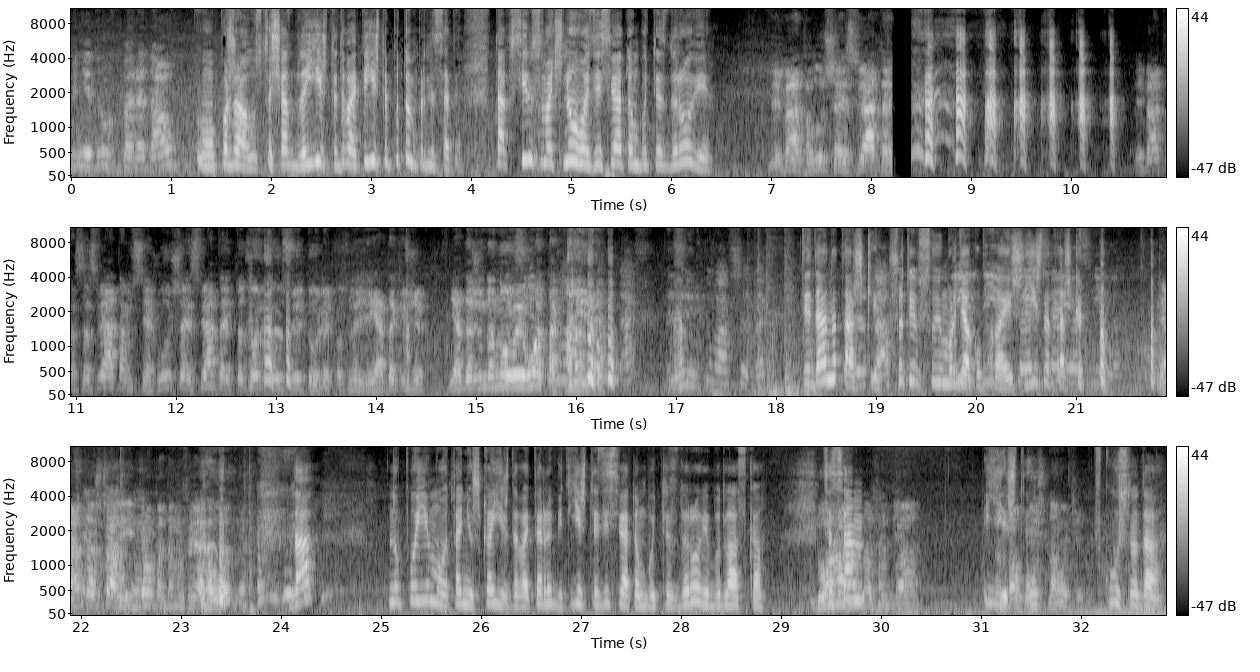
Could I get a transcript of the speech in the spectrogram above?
Мені друг передав. О, пожалуйста, зараз буде їжте, давайте їжте, потім принесете. Так, всім смачного, зі святом будьте здорові. Ребята, лучшее свято... Ребята, со святом всех. Лучшее свято это только у Светули. Посмотрите, я так еще... Я даже на Новый год так не ел. Так? Ти слідкував, що так. Ти да, Наташки? Так. Що ти в свою мордяку Ні, ні, пхаєш? це Їж, все Наташка? я з'їла. Я отошел, идем, потому что я голодный. Да? Ну поїмо, Танюшка, їж, давайте робіть. Їжте зі святом, будьте здорові, будь ласка. Дорого, сам- на самом деле. Зато Їжте. вкусно очень. Вкусно, да.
